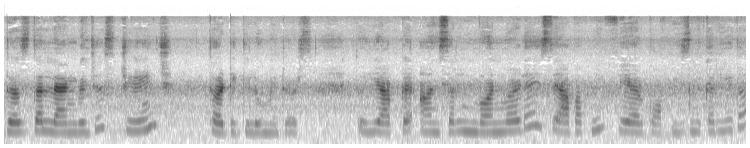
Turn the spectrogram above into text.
does the languages change? 30 kilometres तो ये आपका आंसर इन वन वर्ड है इसे आप अपनी फेयर कॉपीज़ में करिएगा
